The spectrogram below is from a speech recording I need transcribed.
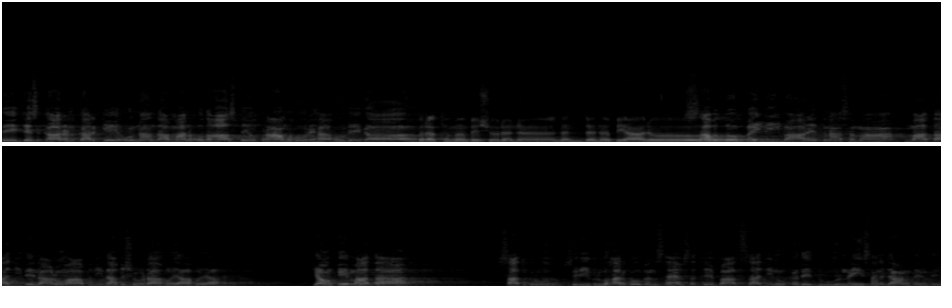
ਤੇ ਜਿਸ ਕਾਰਨ ਕਰਕੇ ਉਹਨਾਂ ਦਾ ਮਨ ਉਦਾਸ ਤੇ ਉਪਰਾਮ ਹੋ ਰਿਹਾ ਹੋਵੇਗਾ। ਪ੍ਰਥਮ ਬਿਸ਼ੁਰਨ ਨੰਦਨ ਪਿਆਰੋ। ਸਭ ਤੋਂ ਪਹਿਲੀ ਵਾਰ ਇਤਨਾ ਸਮਾਂ ਮਾਤਾ ਜੀ ਦੇ ਨਾਲੋਂ ਆਪ ਜੀ ਦਾ ਵਿਛੋੜਾ ਹੋਇਆ ਹੋਇਆ ਹੈ। ਕਿਉਂਕਿ ਮਾਤਾ ਸਤਿਗੁਰੂ ਸ੍ਰੀ ਗੁਰੂ ਹਰਗੋਬਿੰਦ ਸਾਹਿਬ ਸੱਚੇ ਪਾਤਸ਼ਾਹ ਜੀ ਨੂੰ ਕਦੇ ਦੂਰ ਨਹੀਂ ਸਨ ਜਾਣ ਦਿੰਦੇ।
